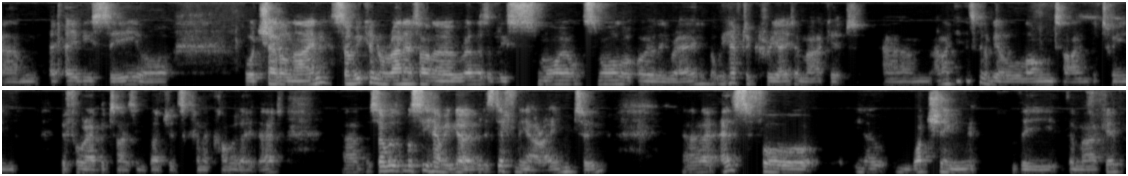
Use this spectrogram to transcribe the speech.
um, ABC or or Channel 9. So we can run it on a relatively small, small oily rag, but we have to create a market. Um, and I think it's going to be a long time between before advertising budgets can accommodate that. Uh, so we'll, we'll, see how we go, but it's definitely our aim too. Uh, as for you know watching the the market,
